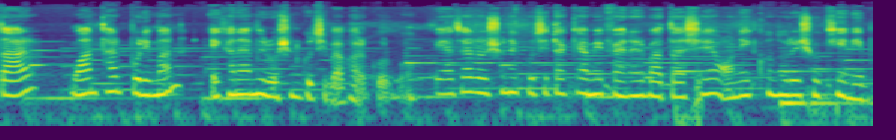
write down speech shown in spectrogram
তার ওয়ান থার্ড পরিমাণ এখানে আমি রসুন কুচি ব্যবহার করব। পেঁয়াজ আর রসুনের কুচিটাকে আমি ফ্যানের বাতাসে অনেকক্ষণ ধরে শুকিয়ে নিব,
